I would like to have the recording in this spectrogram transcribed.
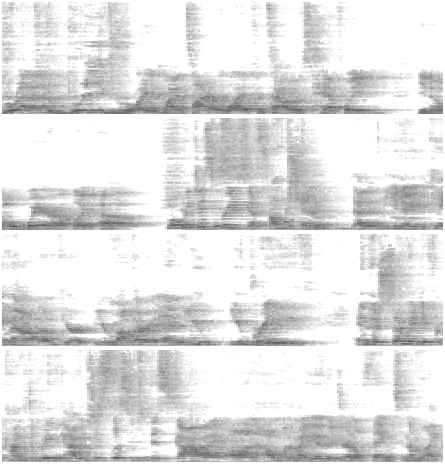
breath or breathed right my entire life until I was halfway, you know, aware of like, oh. Well, we just breathe the function that Yeah. you know you came out of your your mother and you you breathe. And there's so many different kinds of breathing. I was just listening to this guy on on one of my yoga journal things, and I'm like,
